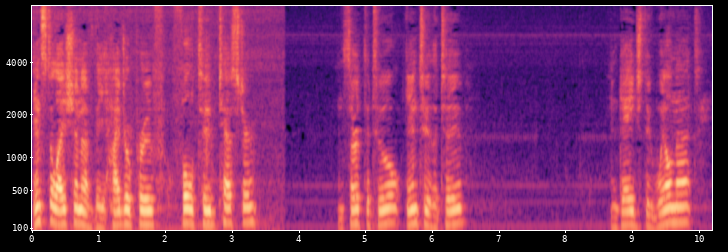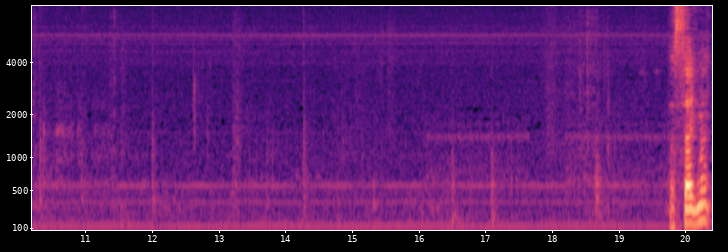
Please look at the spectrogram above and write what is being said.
Installation of the HydroProof full tube tester. Insert the tool into the tube. Engage the wheel nut. The segment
